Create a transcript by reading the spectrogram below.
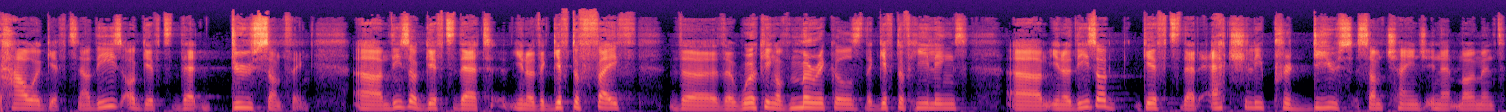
power gifts. Now these are gifts that do something. Um, these are gifts that you know the gift of faith the, the working of miracles, the gift of healings. Um, you know, these are gifts that actually produce some change in that moment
